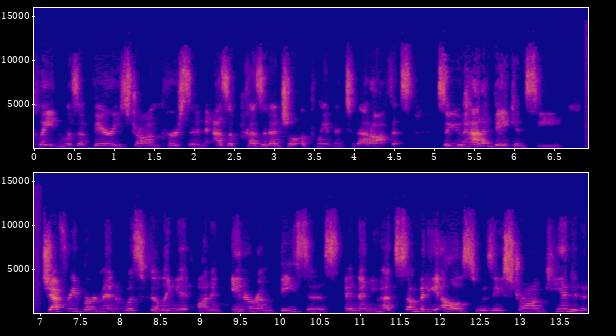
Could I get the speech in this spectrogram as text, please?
Clayton was a very strong person as a presidential appointment to that office. So you had a vacancy Geoffrey Berman was filling it on an interim basis. And then you had somebody else who was a strong candidate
